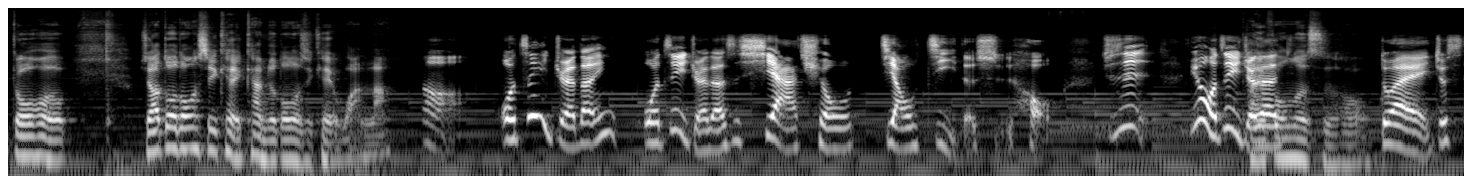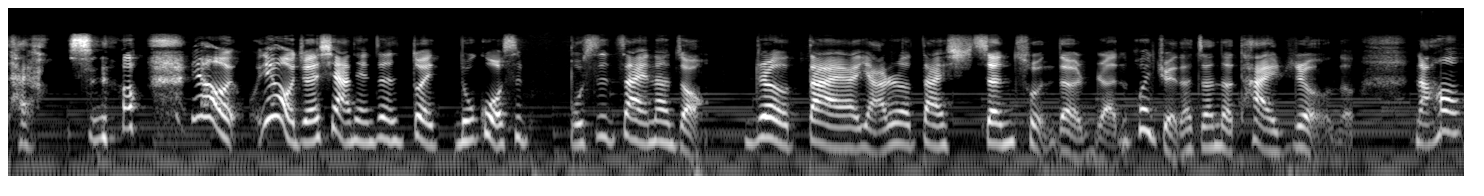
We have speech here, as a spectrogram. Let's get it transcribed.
都会比较多东西可以看，比较多东西可以玩啦。嗯，我自己觉得，因我自己觉得是夏秋交际的时候，就是因为我自己觉得台风的时候，对，就是台风时候。因为我因为我觉得夏天真的对，如果是不是在那种热带啊、亚热带生存的人，会觉得真的太热了。然后。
